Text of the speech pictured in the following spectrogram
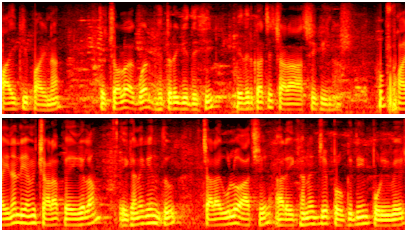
পাই কি পাই না। তো চলো একবার ভেতরে গিয়ে দেখি এদের কাছে চারা আছে কি না। খুব ফাইনালি আমি চারা পেয়ে গেলাম। এখানে কিন্তু চারাগুলো আছে। আর এখানের যে প্রকৃতির পরিবেশ,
